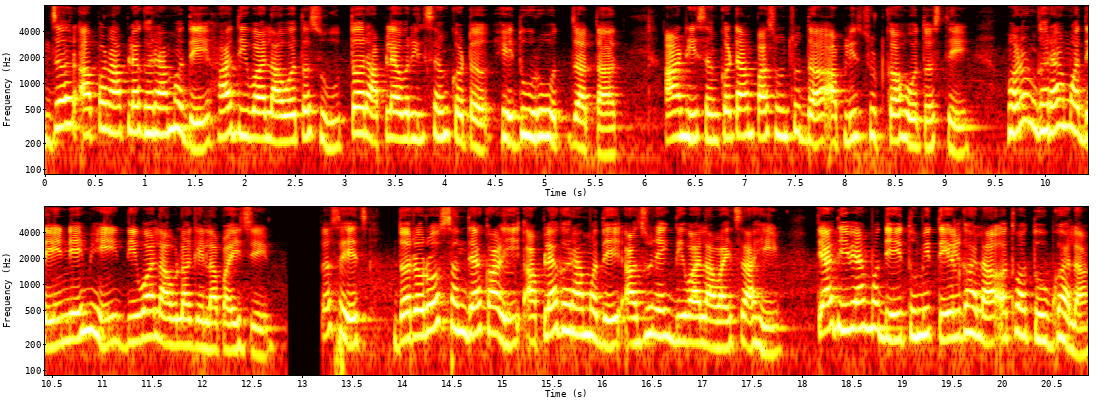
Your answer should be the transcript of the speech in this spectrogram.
जर आपण आपल्या घरामध्ये हा दिवा लावत असू तर आपल्यावरील संकट हे दूर होत जातात आणि संकटांपासून सुद्धा आपली सुटका होत असते. म्हणून घरामध्ये नेहमी दिवा लावला गेला पाहिजे. तसेच दररोज संध्याकाळी आपल्या घरामध्ये अजून एक दिवा लावायचा आहे. त्या दिव्यामध्ये तुम्ही तेल घाला अथवा तूप घाला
